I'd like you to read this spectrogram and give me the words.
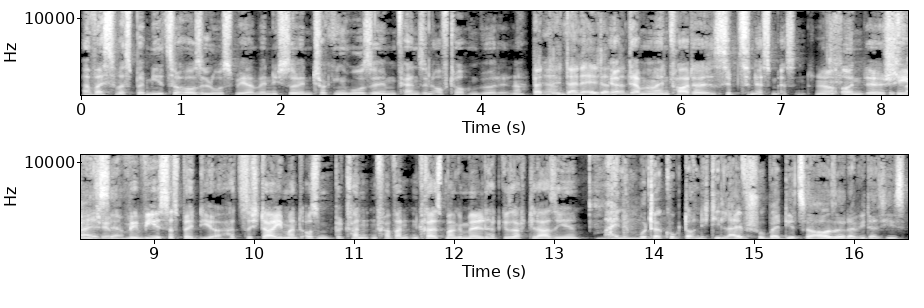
Aber weißt du, was bei mir zu Hause los wäre, wenn ich so in Jogginghose im Fernsehen auftauchen würde? Ne? Bei deine Eltern Ja, dann. da, mein Vater ist 17 SMSen ne? und äh, schämt weiß, ja. Wie, wie ist das bei dir? Hat sich da jemand aus dem bekannten Verwandtenkreis mal gemeldet, hat gesagt, Klasi, Meine Mutter guckt doch nicht die Live-Show bei dir zu Hause oder wie das hieß.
